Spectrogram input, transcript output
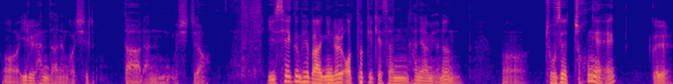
어, 일을 한다는 것이다라는 것이죠. 이 세금 해방일을 어떻게 계산하냐면은 어, 조세 총액을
